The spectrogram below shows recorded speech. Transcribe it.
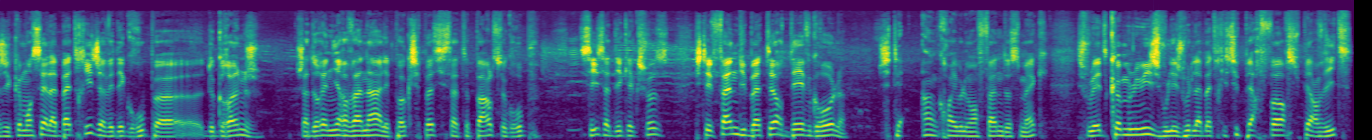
J'ai commencé à la batterie, j'avais des groupes de grunge. J'adorais Nirvana à l'époque, je sais pas si ça te parle ce groupe. Si, ça te dit quelque chose? J'étais fan du batteur Dave Grohl. J'étais incroyablement fan de ce mec. Je voulais être comme lui, je voulais jouer de la batterie super fort, super vite.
